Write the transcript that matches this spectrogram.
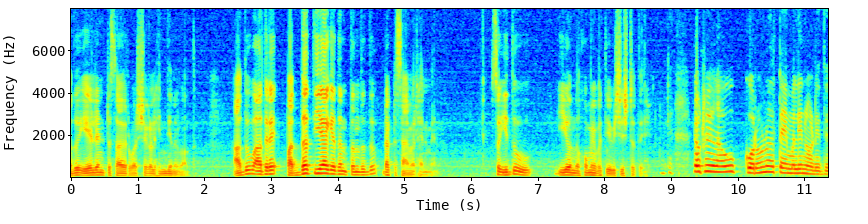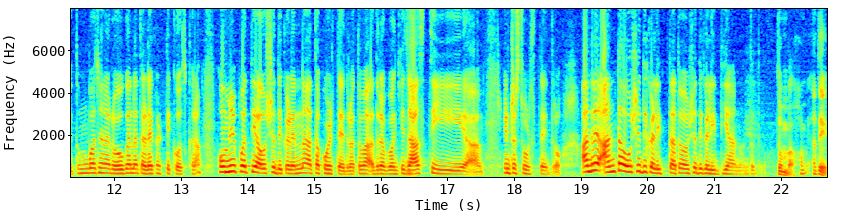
ಅದು ಏಳೆಂಟು ಸಾವಿರ ವರ್ಷಗಳ ಹಿಂದಿನ ಮಾತು ಅದು ಆದರೆ ಪದ್ಧತಿಯಾಗಿ ಅದನ್ನು ತಂದದ್ದು ಡಾಕ್ಟರ್ ಸ್ಯಾಮ್ಯಲ್ ಹೆನ್ಮೆನ್. ಸೊ ಇದು ಈ ಒಂದು ಹೋಮಿಯೋಪತಿಯ ವಿಶಿಷ್ಟತೆ. ಡಾಕ್ಟರ್ ನಾವು ಕೊರೋನಾ ಟೈಮಲ್ಲಿ ನೋಡಿದ್ವಿ. ತುಂಬ ಜನ ರೋಗನ ತಡೆಗಟ್ಟಲಿಕ್ಕೋಸ್ಕರ ಹೋಮಿಯೋಪತಿ ಔಷಧಿಗಳನ್ನು ತಗೊಳ್ತಾ ಇದ್ರು ಅಥವಾ ಅದರ ಬಗ್ಗೆ ಜಾಸ್ತಿ ಇಂಟ್ರೆಸ್ಟ್ ತೋರಿಸ್ತಾ ಇದ್ರು. ಅಂದರೆ ಅಂಥ ಔಷಧಿಗಳಿತ್ತು ಅಥವಾ ಔಷಧಿಗಳಿದೆಯಾ ಅನ್ನೋಂಥದ್ದು? ತುಂಬ. ಅದೇ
